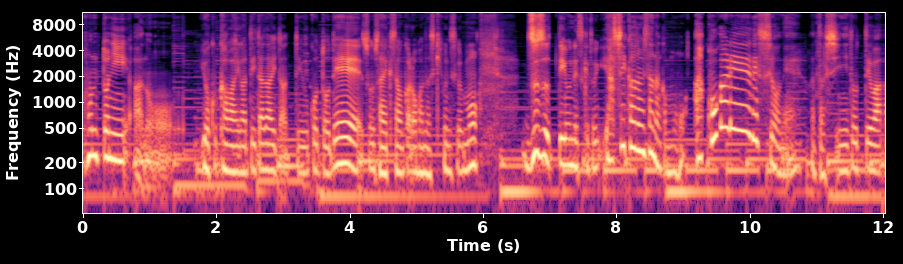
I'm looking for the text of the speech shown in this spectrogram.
人本当にあのよく可愛がっていただいたっていうことでその佐伯さんからお話聞くんですけどもズズって言うんですけど安井和美さんなんかもう憧れですよね。私にとっては。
